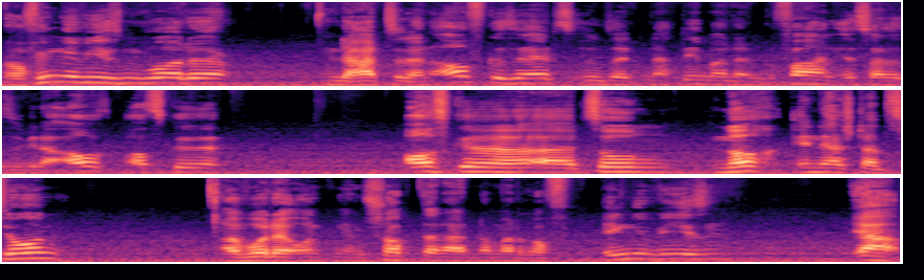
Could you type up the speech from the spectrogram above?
darauf hingewiesen wurde. Und der hat sie dann aufgesetzt und nachdem er dann gefahren ist, hat er sie wieder aus, ausge, ausgezogen, noch in der Station da wurde er unten im Shop dann halt nochmal drauf hingewiesen. Ja,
